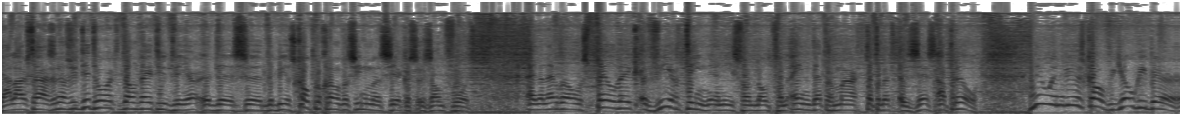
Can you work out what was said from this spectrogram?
Ja, luisteraars, en als u dit hoort, dan weet u het weer. Is eh, de bioscoopprogramma van Cinema Circus Zandvoort. En dan heb ik het over speelweek 14. En die is van, loopt van 31 maart tot en met 6 april. Nieuw in de bioscoop, Yogi Bear.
